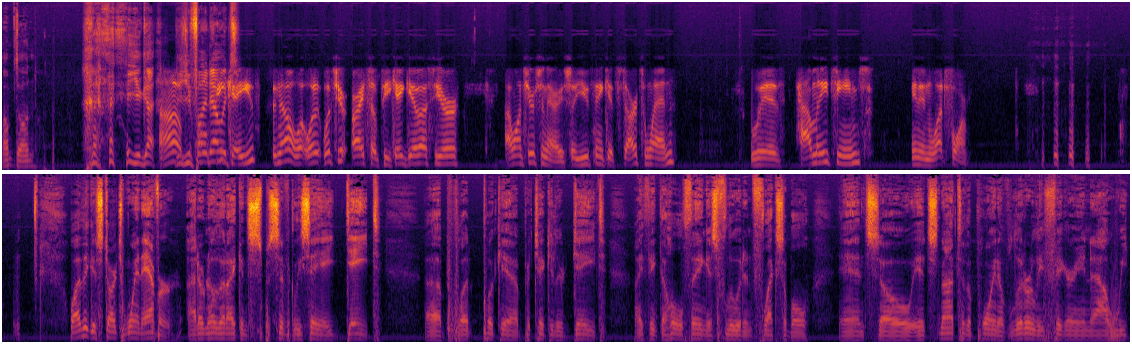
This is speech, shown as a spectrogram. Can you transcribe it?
I'm done. you got? Oh, did you find well, out? What PK? You, no. What, what, what's your? All right. So PK, give us your. I want your scenario. So you think it starts when, with how many teams, and in what form? Well, I think it starts whenever. I don't know that I can specifically say a date, uh, put, put a particular date. I think the whole thing is fluid and flexible, and so it's not to the point of literally figuring it out week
